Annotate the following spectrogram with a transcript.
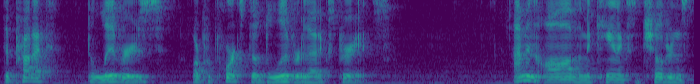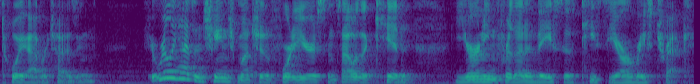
The product delivers or purports to deliver that experience. I'm in awe of the mechanics of children's toy advertising. It really hasn't changed much in 40 years since I was a kid yearning for that evasive TCR racetrack.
